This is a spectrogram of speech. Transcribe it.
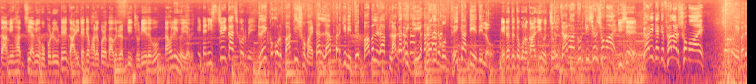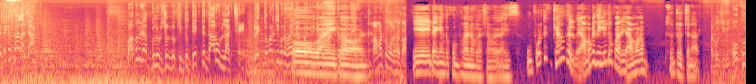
তো আমি ভাবছি আমি ওপরে উঠে গাড়িটাকে ভালো করে বাবেল র্যাপ দিয়ে জড়িয়ে দেবো তাহলেই হয়ে যাবে। এটা নিশ্চয়ই কাজ করবে। ব্লেক ওর বাকি সময়টা ল্যাম্বরগিনিতে বাবেল র্যাপ লাগাতে গিয়ে ক্রেনের মধ্যেই কাটিয়ে দিল। এটাতে তো কোনো কাজই হচ্ছে তুমি না। জানো এখন কিসের সময়? কিসের? গাড়িটাকে ফেলার সময়। চলো এবার এটাকে ফেলা যাক। বাবল র্যাপগুলোর জন্য কিন্তু দেখতে দারুণ লাগছে। ব্লেক তোমার কি মনে হয়? ও মাই বাঁচাতে পারবে? গড আমার তো মনে হয় পারবে। এটা কিন্তু খুব ভয়ানক লাগছে আমার গাইস উপর থেকে কেন ফেলবে? আমাকে দিলেই তো পারে। আমাকে সহ্য হচ্ছে না আর। পারব জিমি। ও খুব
